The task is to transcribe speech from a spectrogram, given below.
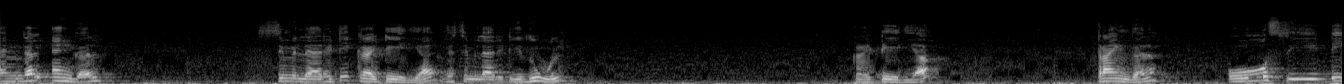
angle angle similarity criteria या similarity rule criteria triangle O C D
